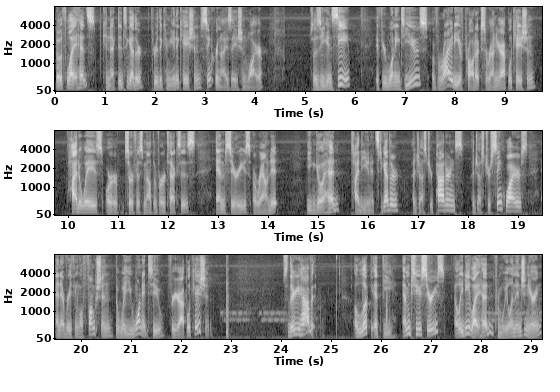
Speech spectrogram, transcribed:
both light heads connected together through the communication synchronization wire. So as you can see, if you're wanting to use a variety of products around your application, hideaways or surface mount the vertexes, M series around it, you can go ahead, tie the units together, adjust your patterns, adjust your sync wires, and everything will function the way you want it to for your application. So there you have it. A look at the M2 series LED light head from Whelen Engineering,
